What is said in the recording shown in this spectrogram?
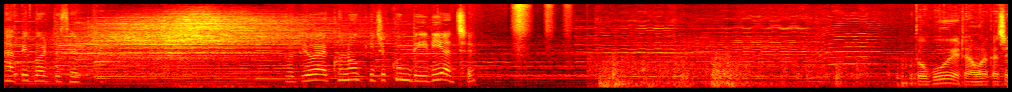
হ্যাপি বার্থডে স্যার যদিও এখনও কিছুক্ষণ দেরি আছে। তবুও এটা আমার কাছে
